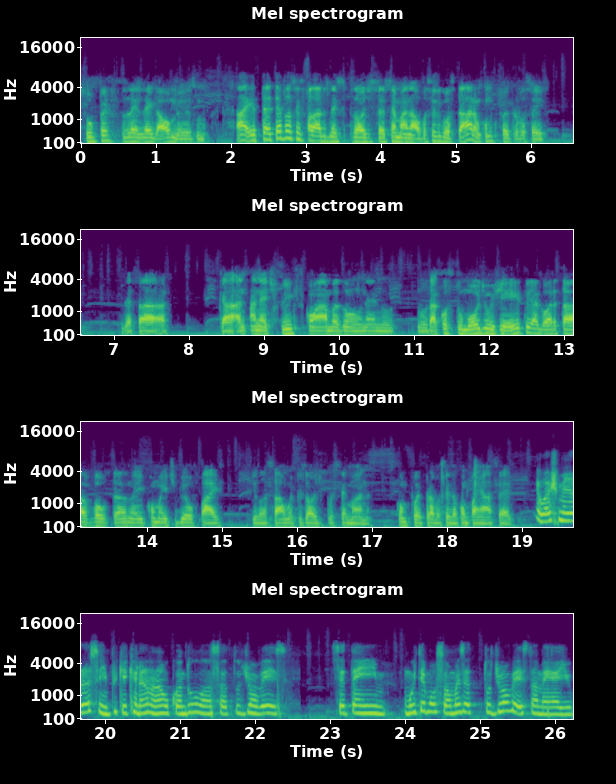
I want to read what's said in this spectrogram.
super legal mesmo. Ah, até, até vocês falaram nesse episódio semanal, vocês gostaram? Como que foi para vocês? Dessa. A, a Netflix com a Amazon, né, no, acostumou de um jeito e agora tá voltando aí como a HBO faz, de lançar um episódio por semana. Como foi para vocês acompanhar a série? Eu acho melhor assim, porque querendo ou não, quando lança tudo de uma vez, você tem muita emoção, mas é tudo de uma vez também. Aí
